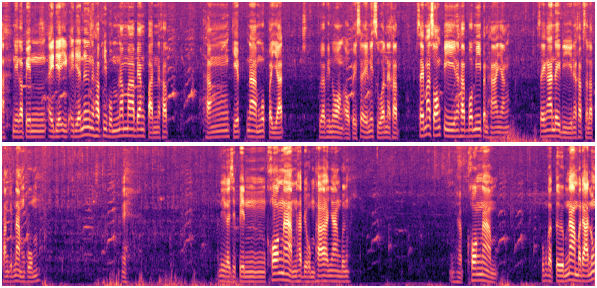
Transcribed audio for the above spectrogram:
อะนี่ก็เป็นไอเดียอีกไอเดียหนึงนะครับที่ผมนำมาแบ่งปันนะครับ ทั้งเก็บน้ำงบประหยัด เพื่อพี่น้องเอาไปใส่ในสวนนะครับ ใส่มา 2 ปีนะครับบ่มีปัญหายัง ช้งานได้ดีนะครับสำหรับทางเก็บน้ำผมนี่นี่ก็จะเป็นคลองน้ำนะครับ เดี๋ยวผมพายางเบิงนี่ครับคลองน้ำผมก็เติมน้ำบาดาลลง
